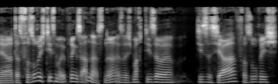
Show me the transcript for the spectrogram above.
Ja, das versuche ich diesmal übrigens anders. Ne? Also ich mache diese, dieses Jahr versuche ich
